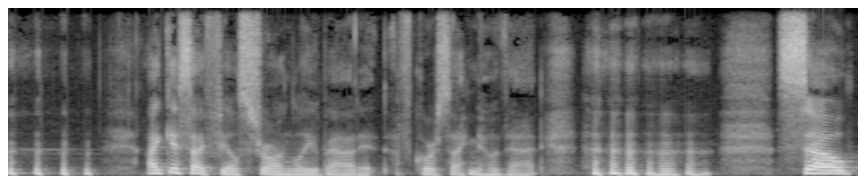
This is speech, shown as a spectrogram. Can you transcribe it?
I guess I feel strongly about it. Of course, I know that. so,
